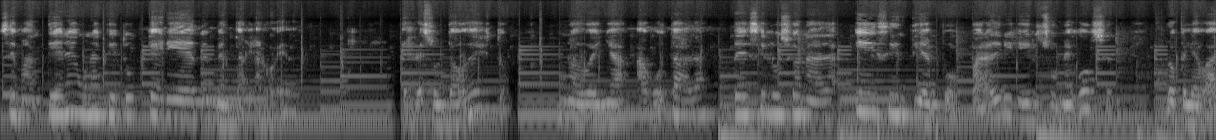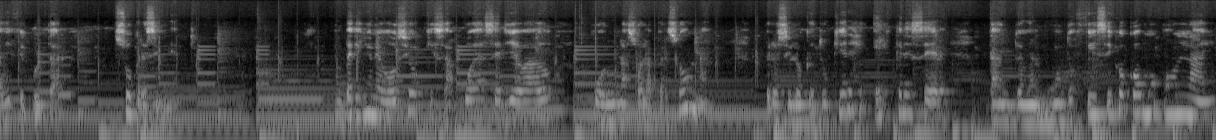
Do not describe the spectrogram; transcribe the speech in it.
se mantiene una actitud queriendo inventar la rueda. El resultado de esto, una dueña agotada, desilusionada y sin tiempo para dirigir su negocio, lo que le va a dificultar su crecimiento. Un pequeño negocio quizás pueda ser llevado por una sola persona, pero si lo que tú quieres es crecer tanto en el mundo físico como online,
